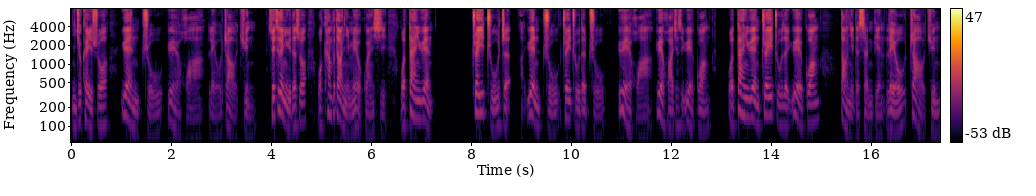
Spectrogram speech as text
你就可以说“愿逐月华流照君”。所以这个女的说：“我看不到你没有关系，我但愿追逐着啊，愿逐追逐的逐月华，月华就是月光。我但愿追逐着月光到你的身边，流照君，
